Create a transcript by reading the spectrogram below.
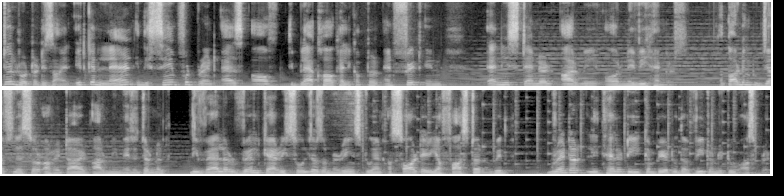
tilt-rotor design, it can land in the same footprint as of the Black Hawk helicopter and fit in any standard Army or Navy hangars. According to Jeff Schloesser, a retired Army Major General, the Valor will carry soldiers or Marines to an assault area faster with greater lethality compared to the V-22 Osprey.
